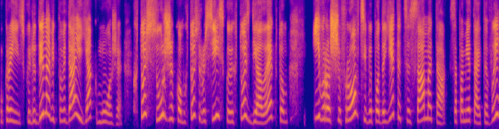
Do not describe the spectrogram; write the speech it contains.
українською, людина відповідає як може. Хтось суржиком, хтось російською, хтось діалектом. І в розшифровці ви подаєте це саме так. Запам'ятайте, ви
